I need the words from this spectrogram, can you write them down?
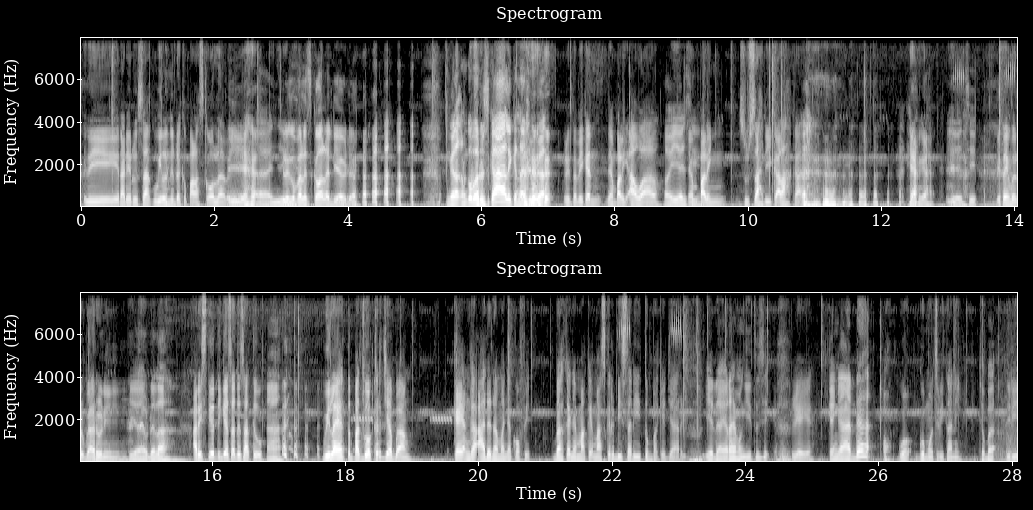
di Radio Rusak, Will ini udah kepala sekolah. Iya. Anjing. Udah kepala sekolah dia udah. Enggak kan gue baru sekali kena juga. Tapi kan yang paling awal, Oh iya sih. yang paling susah dikalahkan. ya enggak? Iya sih. Kita yang baru-baru nih. Ya udahlah. Aristio 311. Nah, Wilayah tempat gua kerja, Bang, kayak nggak ada namanya Covid. Bahkan yang pakai masker bisa dihitung pakai jari. ya daerah emang gitu sih. Iya ya. Kayak nggak ada. Oh, gua gua mau cerita nih. Coba Jadi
